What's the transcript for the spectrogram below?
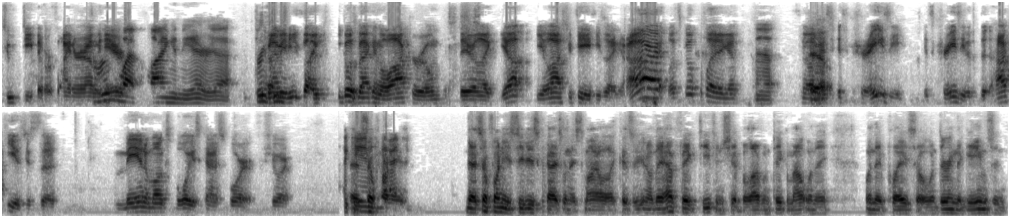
two teeth that were flying around in the air. flying in the air, yeah. Three But I mean, he's like, he goes back in the locker room. They're like, "Yep, you lost your teeth." He's like, "All right, let's go play again." Yeah. So Yeah. it's, it's crazy. It's crazy. The, the hockey is just a man amongst boys kind of sport for sure. I can't It's so even funny. imagine. Yeah, it's so funny to see these guys when they smile, like because you know they have fake teeth and shit, but a lot of them take them out when they when they play. So when, during the games and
